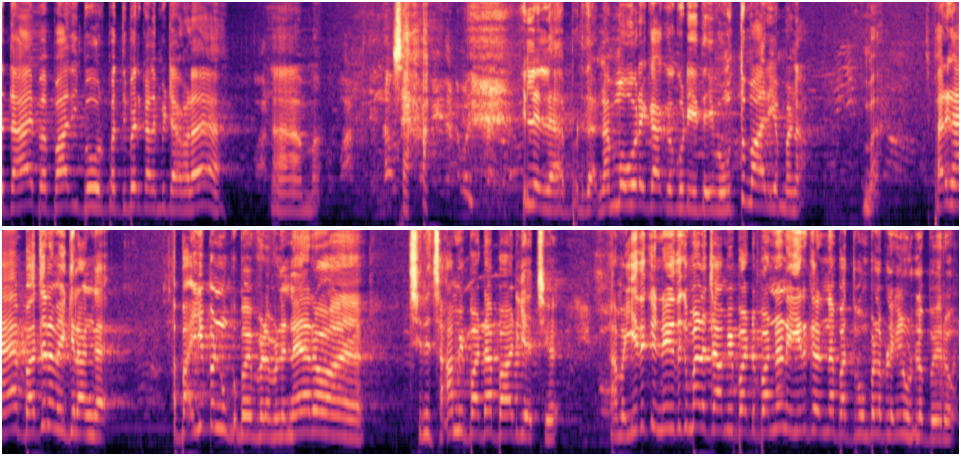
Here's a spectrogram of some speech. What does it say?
என்னத்தா இப்போ பாதி இப்போ ஒரு பத்து பேர் கிளம்பிட்டாங்களே? ஆமாம் இல்லை இல்லை அப்படிதான் நம்ம ஊரை காக்கக்கூடிய தெய்வம் முத்து மாரியம்மனா பாருங்க பஜனை வைக்கிறாங்க. அப்போ ஐயப்பன் இவ்வளவு நேரம் சின்ன சாமி பாட்டாக பாடியாச்சு. நம்ம இதுக்கு இதுக்கு மேலே சாமி பாட்டு பண்ண இருக்கிற பத்து பொம்பளை பிள்ளைகளும் உள்ளே போயிடும்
